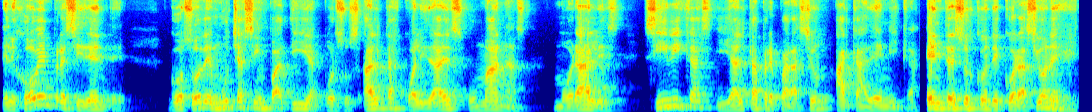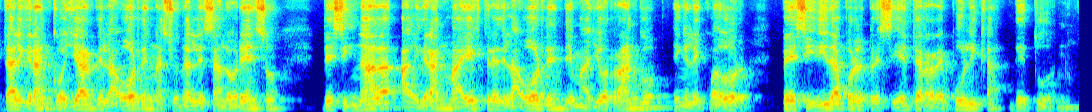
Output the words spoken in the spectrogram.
El joven presidente gozó de mucha simpatía por sus altas cualidades humanas, morales, cívicas y alta preparación académica. Entre sus condecoraciones está el Gran Collar de la Orden Nacional de San Lorenzo, designada al Gran Maestre de la Orden de mayor rango en el Ecuador, presidida por el presidente de la República de turno.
